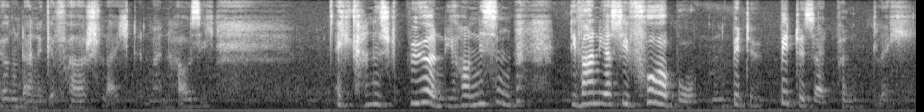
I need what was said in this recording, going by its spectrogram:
Irgendeine Gefahr schleicht in mein Haus. Ich, ich kann es spüren. Die Hornissen, die waren erst die Vorboten. Bitte, bitte seid pünktlich.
